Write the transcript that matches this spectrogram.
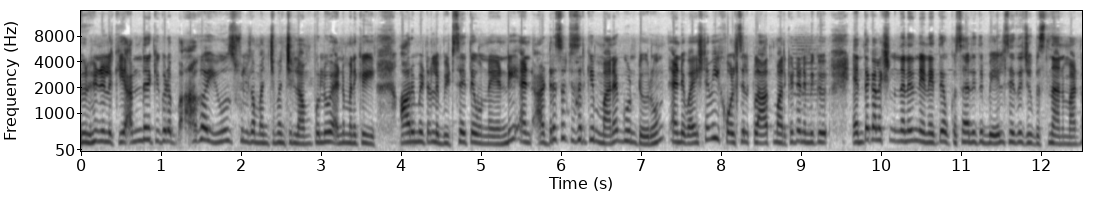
గృహిణులకి అందరికీ కూడా బాగా యూస్ఫుల్గా మంచి మంచి లంపులు అండ్ మనకి ఆరు మీటర్ల బిట్స్ అయితే ఉన్నాయండి. అండ్ అడ్రస్ వచ్చేసరికి మన Guntur and Vaishnavi wholesale cloth market and మీకు ఎంత కలెక్షన్ ఉందనేది నేనైతే ఒకసారి అయితే బేల్స్ అయితే చూపిస్తున్నాను అనమాట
